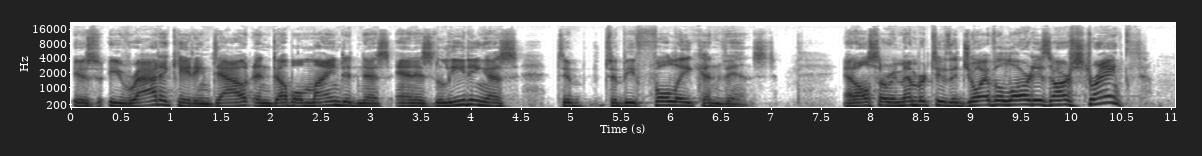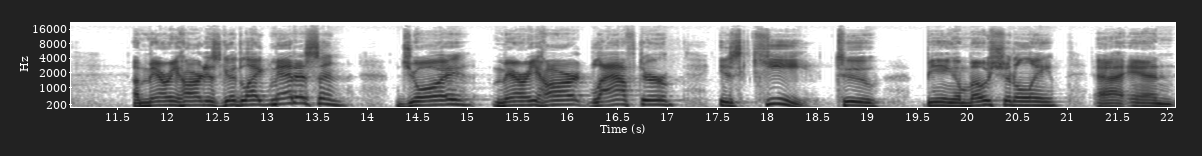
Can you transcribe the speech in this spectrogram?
is eradicating doubt and double mindedness and is leading us to, to be fully convinced. And also remember, too, the joy of the Lord is our strength. A merry heart is good like medicine. Joy, merry heart, laughter is key to being emotionally uh, and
